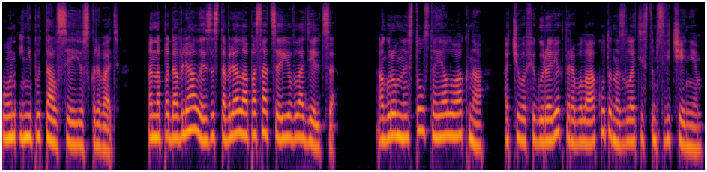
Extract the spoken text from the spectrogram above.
Он и не пытался ее скрывать. Она подавляла и заставляла опасаться ее владельца. Огромный стол стоял у окна, отчего фигура ректора была окутана золотистым свечением.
